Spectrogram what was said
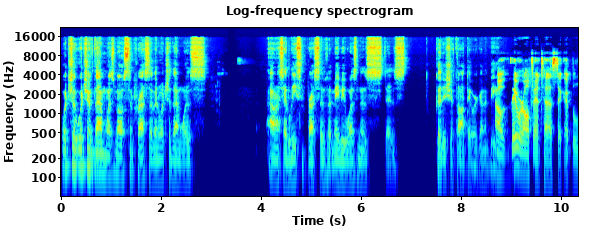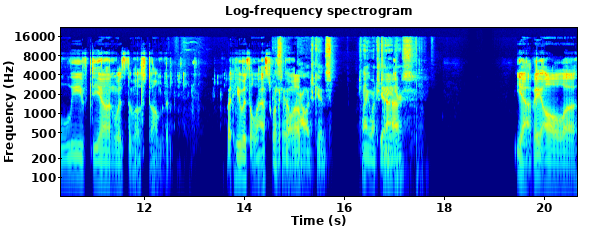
Which which of them was most impressive, and which of them was? I don't want to say least impressive, but maybe wasn't as as good as you thought they were going to be. Oh, they were all fantastic. I believe Dion was the most dominant, but he was the last one to come all up. college kids playing a bunch of Yeah. teenagers. Yeah, they all uh,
